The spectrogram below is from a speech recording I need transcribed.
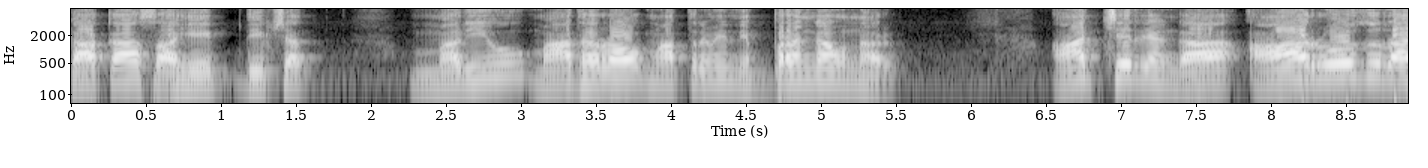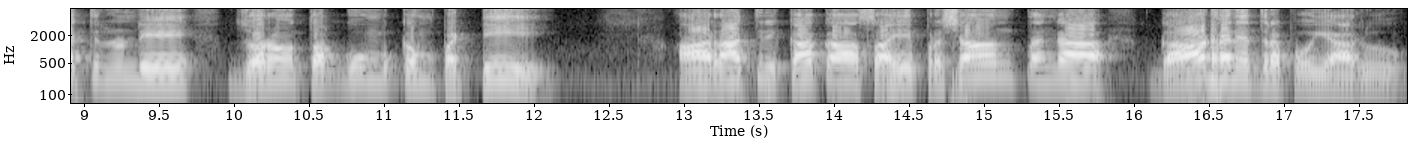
కాకా సాహెబ్ దీక్షత్ మరియు మాధవరావు మాత్రమే నిబ్రంగా ఉన్నారు. ఆశ్చర్యంగా ఆ రోజు రాత్రి నుండి జ్వరం తగ్గుముఖం పట్టి ఆ రాత్రి కాకా సాహెబ్ ప్రశాంతంగా గాఢ నిద్రపోయారు.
